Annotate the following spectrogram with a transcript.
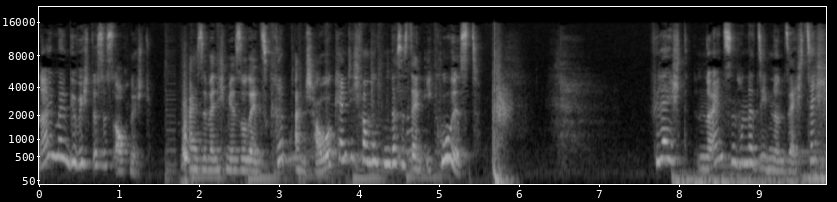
Nein, mein Gewicht ist es auch nicht. Also wenn ich mir so dein Skript anschaue, könnte ich vermuten, dass es dein IQ ist. Vielleicht 1967?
